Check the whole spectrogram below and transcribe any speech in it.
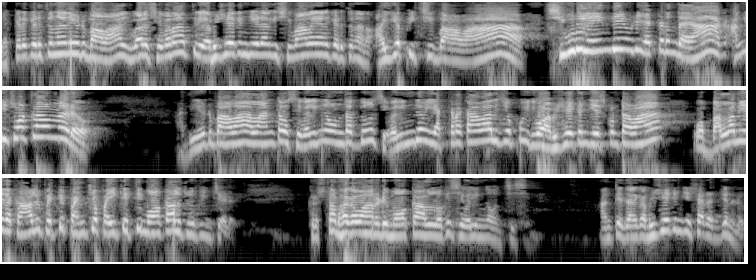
ఎక్కడికి బావా? ఇవాళ శివరాత్రి. అభిషేకం చేయడానికి శివాలయానికి ఎడుతున్నాను అయ్య పిచ్చి బావా శివుడు లేనిదేమిటి ఎక్కడుందాయా అన్ని చోట్ల ఉన్నాడు. అదేమిటి బావా? అలా అంటావు? శివలింగం ఉండద్దు. శివలింగం ఎక్కడ కావాలి చెప్పు. ఇదిగో అభిషేకం చేసుకుంటావా? ఓ బల్ల మీద కాలు పెట్టి పంచె పైకెత్తి మోకాలు చూపించాడు. కృష్ణ భగవానుడి మోకాల్లోకి శివలింగం వచ్చేసింది. అంతే దానికి అభిషేకం చేశాడు అర్జునుడు.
